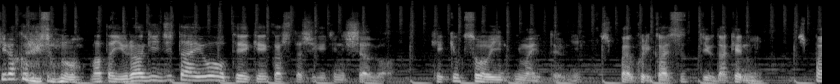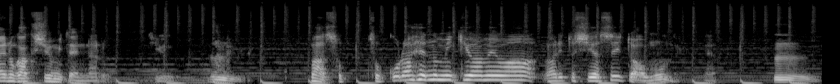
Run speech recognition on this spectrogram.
明らかにその、また揺らぎ自体を定型化した刺激にしちゃうわ。結局そうい今言ったように失敗を繰り返すっていうだけに失敗の学習みたいになるっていううん。まあそそこら辺の見極めは割としやすいとは思うんだけどねうん。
